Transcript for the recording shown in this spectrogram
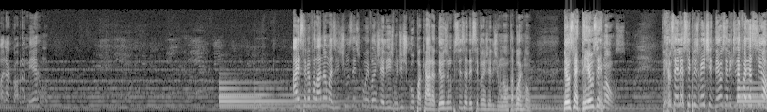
Olha a cobra mesmo. Aí você vai falar, não, mas a gente usa isso como evangelismo. Desculpa, cara, Deus não precisa desse evangelismo, não, tá bom, irmão? Deus é Deus, irmãos. Deus, ele é simplesmente Deus. Ele quiser fazer assim, ó,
